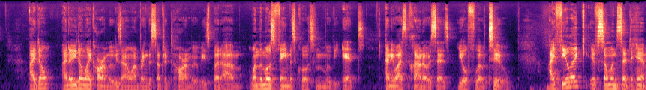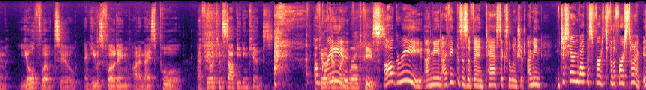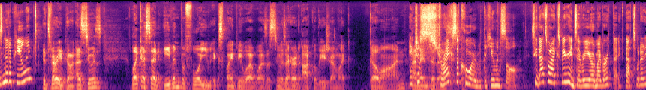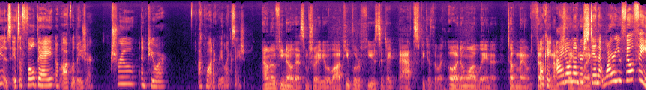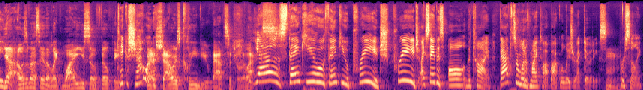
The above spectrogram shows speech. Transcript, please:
I don't. I know you don't like horror movies. I don't want to bring the subject to horror movies, but um, one of the most famous quotes from the movie It, Pennywise the clown always says, "You'll float too." I feel like if someone said to him, "You'll float too," and he was floating on a nice pool, I feel it could stop eating kids. I feel like it'd bring world peace. Agreed. I mean, I think this is a fantastic solution. I mean, just hearing about this first for the first time, isn't it appealing? It's very appealing. As soon as, like I said, even before you explained to me what it was, as soon as I heard Aqualeisure, I'm like, go on. It I'm just strikes this. a chord with the human soul. See, that's what I experience every year on my birthday. That's what it is. It's a full day of aqua leisure. True and pure aquatic relaxation. I don't know if you know this. I'm sure you do. A lot of people refuse to take baths because they're like, oh, I don't want to lay in a tub of my own filth. Okay, And I'm I don't understand like, that. Why are you filthy? Yeah, I was about to say that. Like, why are you so filthy? Take a shower. Yeah, showers clean you. Baths are to relax. Yes, thank you, thank you. Preach, preach. I say this all the time. Baths are one of my top aqua leisure activities, Hmm. personally.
